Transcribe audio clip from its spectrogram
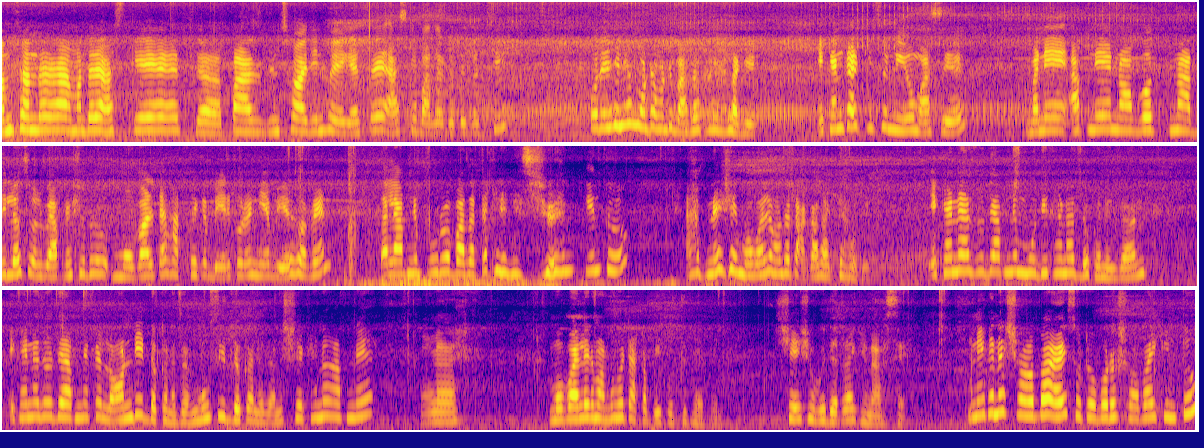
আমসান্দারা আমাদের আজকে পাঁচ দিন, ছয় দিন হয়ে গেছে, আজকে বাজার করতে যাচ্ছি। প্রতিদিনই মোটামুটি বাজার করা লাগে। এখানকার কিছু নিয়ম আছে। মানে আপনি নগদ না দিলেও চলবে, আপনি শুধু মোবাইলটা হাত থেকে বের করে নিয়ে বের হবেন, তাহলে আপনি পুরো বাজারটা কিনে নিচ্ছেন কিন্তু আপনি সেই মোবাইলের মধ্যে টাকা রাখতে হবে। এখানে যদি আপনি মুদিখানার দোকানে যান, এখানে যদি আপনি একটা লন্ড্রির দোকানে যান, মুসির দোকানে যান, সেখানেও আপনি মোবাইলের মাধ্যমে টাকা পে করতে পারবেন। সেই সুবিধাটা এখানে আছে। মানে এখানে সবাই, ছোটো, বড় সবাই কিন্তু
